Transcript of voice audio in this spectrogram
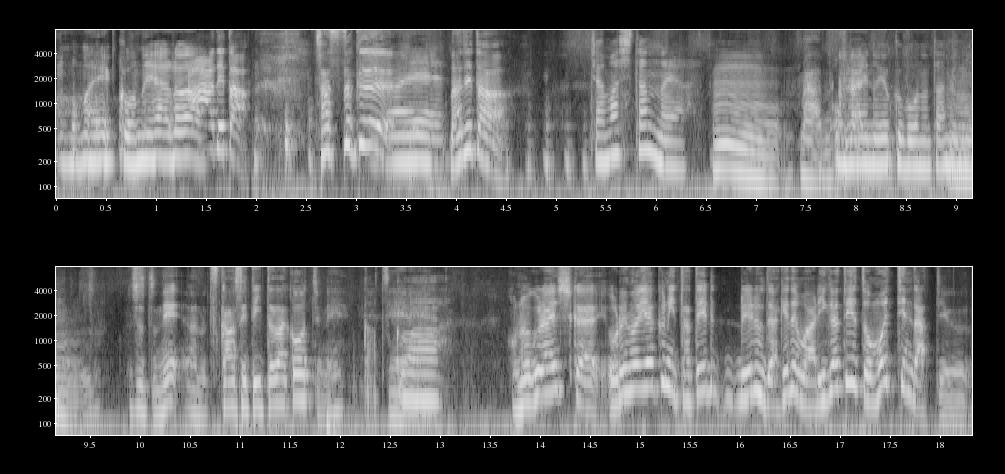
おうっと。お前この野郎。あー出た。早速前。あ出た。邪魔したんなや。うん。まあお暗い。前の欲望のために、うん。ちょっとねあの使わせていただこうってね。ガつくわ、このぐらいしか俺の役に立てれるだけでもありがてえと思ってんだっていう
